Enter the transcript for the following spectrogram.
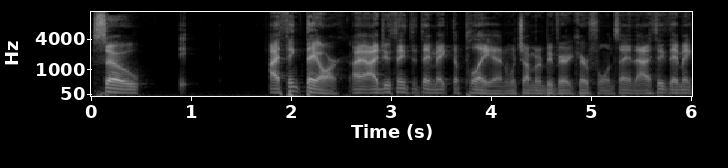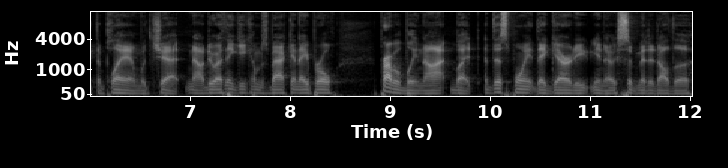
So I think they are. I, I, do think that they make the play in, which I'm going to be very careful in saying that. I think they make the play in with Chet. Now, do I think he comes back in April? Probably not. But at this point, they already you know submitted all the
